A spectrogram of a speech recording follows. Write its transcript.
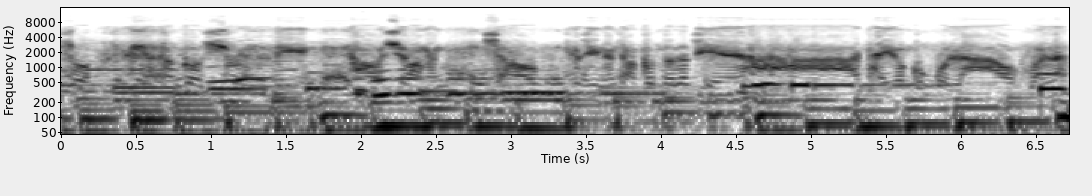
作能够顺利，然后希望能找自己能找更多的钱，哈哈哈！太阳公公啦，我回来。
